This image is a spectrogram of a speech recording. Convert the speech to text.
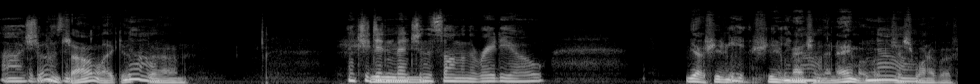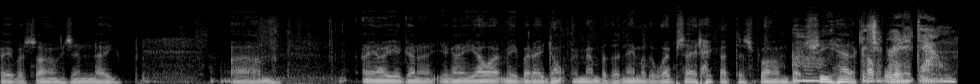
Uh, It she doesn't sound like it. No. Um, and she, didn't mention the song on the radio. Yeah, she didn't. It- she didn't you mention know, the name of it. It was just one of her favorite songs, and I, um, I know you're gonna you're gonna yell at me, but I don't remember the name of the website I got this from. But Oh, she had a couple write of it down.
